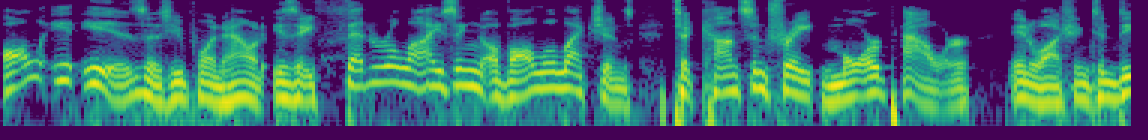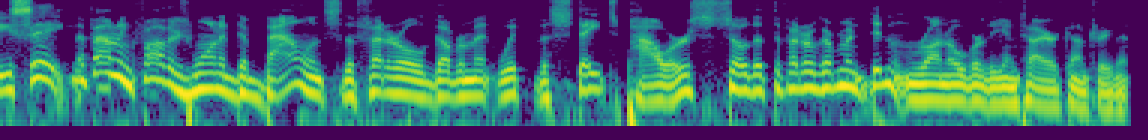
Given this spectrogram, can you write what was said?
All it is, as you point out, is a federalizing of all elections to concentrate more power in Washington D.C. The founding fathers wanted to balance the federal government with the states' powers so that the federal government didn't run over the entire country. But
